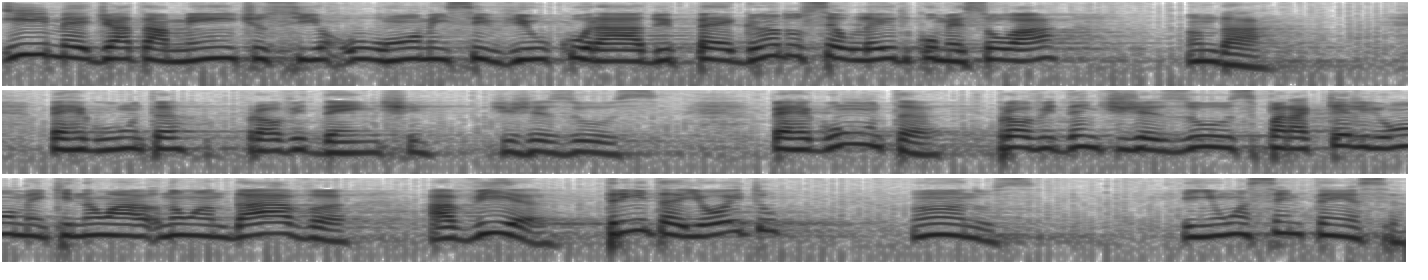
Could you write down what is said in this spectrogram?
Imediatamente o, homem se viu curado e, pegando o seu leito, começou a andar. Pergunta providente de Jesus. Pergunta providente de Jesus para aquele homem que não, não andava havia 38 anos em uma sentença.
